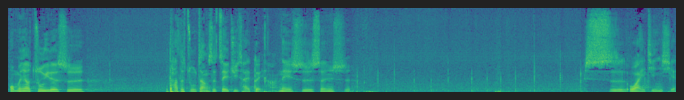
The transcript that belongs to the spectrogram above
我们要注意的是，他的主张是这一句才对哈。内是生实，事外尽现。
